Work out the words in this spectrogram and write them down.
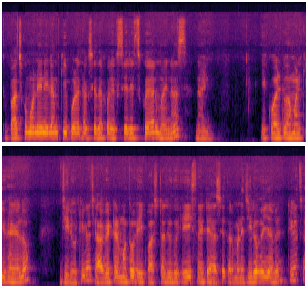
তো পাঁচ কমন নিয়ে নিলাম, কি পড়ে থাকছে দেখো? এক্সের square minus nine equal to আমার কি হয়ে গেল? জিরো, ঠিক আছে? আগেরটার মতো এই পাঁচটা যদি এই সাইডে আসে, তার মানে জিরো হয়ে যাবে, ঠিক আছে?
